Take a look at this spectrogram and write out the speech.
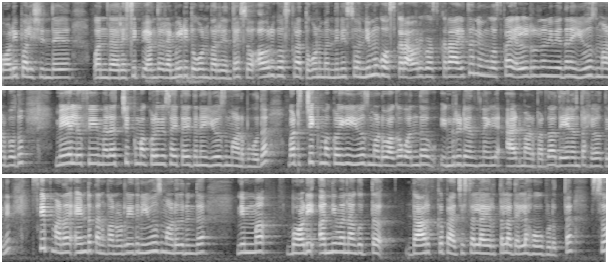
ಬಾಡಿ ಪಾಲಿಶಿಂದ ಒಂದು ರೆಸಿಪಿ ಅಂದರೆ ರೆಮಿಡಿ ತೊಗೊಂಡು ಬರ್ರಿ ಅಂತ. ಸೊ ಅವರಿಗೋಸ್ಕರ ತೊಗೊಂಡು ಬಂದೀನಿ. ಸೊ ನಿಮಗೋಸ್ಕರ, ಅವರಿಗೋಸ್ಕರ, ಆಯಿತು ನಿಮಗೋಸ್ಕರ ಎಲ್ಲರೂ ನೀವು ಇದನ್ನು ಯೂಸ್ ಮಾಡ್ಬೋದು. ಮೇಲ್ ಫೀಮೇಲ್ ಚಿಕ್ಕ ಮಕ್ಕಳಿಗೂ ಸಹಿತ ಇದನ್ನು ಯೂಸ್ ಮಾಡಬಹುದು ಬಟ್ ಚಿಕ್ಕ ಮಕ್ಕಳಿಗೆ ಯೂಸ್ ಮಾಡುವಾಗ ಒಂದು ಇಂಗ್ರೀಡಿಯೆಂಟ್ಸ್ನ ಇಲ್ಲಿ ಆ್ಯಡ್ ಮಾಡಬಾರ್ದು. ಅದೇನಂತ ಹೇಳ್ತೀನಿ. ಸ್ಕಿಪ್ ಮಾಡಿದಾಗ ಎಂಡ್ ತನಕ ನೋಡ್ರಿ. ಇದನ್ನು ಯೂಸ್ ಮಾಡೋದ್ರಿಂದ ನಿಮ್ಮ ಬಾಡಿ ಅನ್ಯವನ್ನಾಗುತ್ತೆ ಡಾರ್ಕ್ ಪ್ಯಾಚಸ್ ಎಲ್ಲ ಇರುತ್ತಲ್ಲ, ಅದೆಲ್ಲ ಹೋಗ್ಬಿಡುತ್ತೆ. ಸೊ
